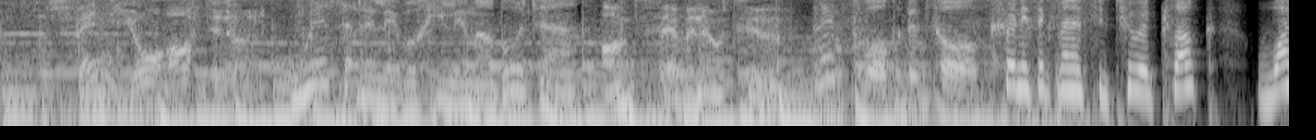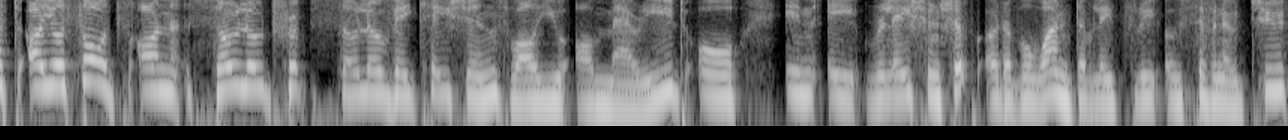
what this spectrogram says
Spend your afternoon With Relebogile Mabotja. on 702. Let's walk the talk. 26 minutes to 2 o'clock. What are your thoughts on solo trips, solo vacations while you are married or in a relationship? 011 883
